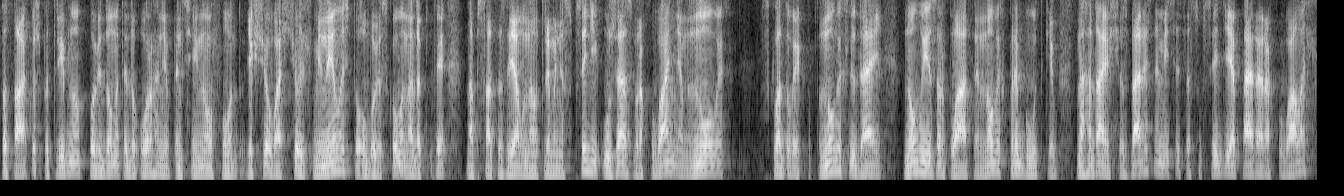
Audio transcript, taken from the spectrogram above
то також потрібно повідомити до органів пенсійного фонду. Якщо у вас щось змінилось, то обов'язково треба піти написати заяву на отримання субсидій уже з врахуванням нових складових, тобто нових людей, нової зарплати, нових прибутків. Нагадаю, що з березня місяця субсидія перерахувалась з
